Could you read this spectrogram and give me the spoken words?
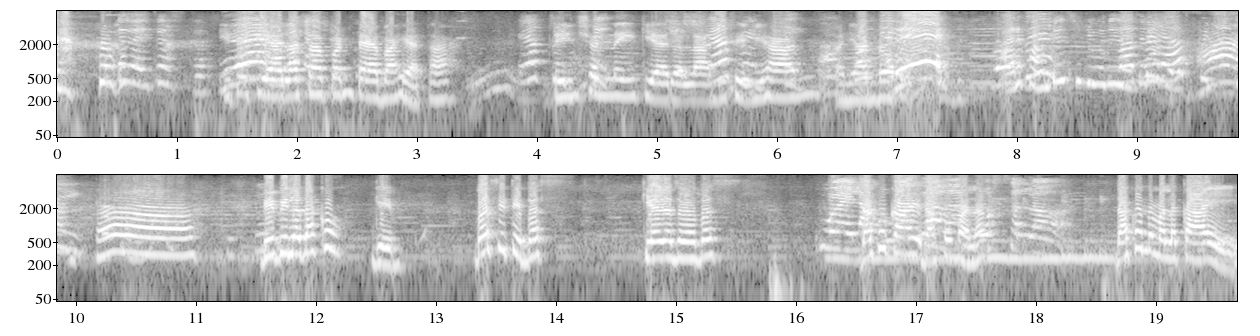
इथे कियाराचा पण टॅब आहे आता. टेन्शन नाही कियाराला. आणि विहान आणि आडनाव हा. बेबीला दाखव गेम बस इथे बस. कियारा जवळ बस दाखव काय? दाखव मला. दाखव ना मला काय आहे.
